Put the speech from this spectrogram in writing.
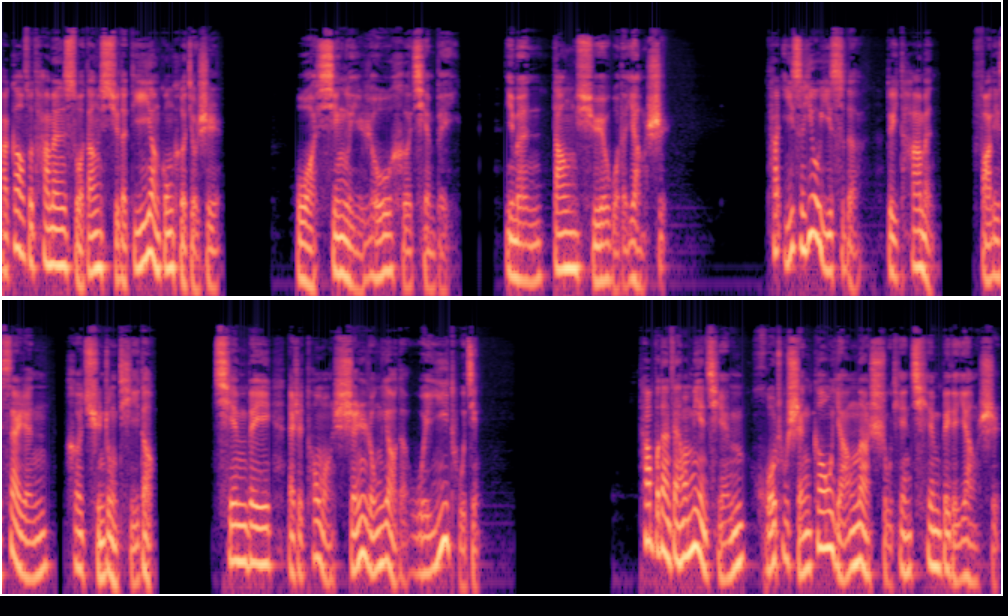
他告诉他们所当学的第一样功课就是：我心里柔和谦卑，你们当学我的样式。他一次又一次的对他们法利赛人和群众提到，谦卑乃是通往神荣耀的唯一途径。他不但在他们面前活出神羔羊那属天谦卑的样式，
